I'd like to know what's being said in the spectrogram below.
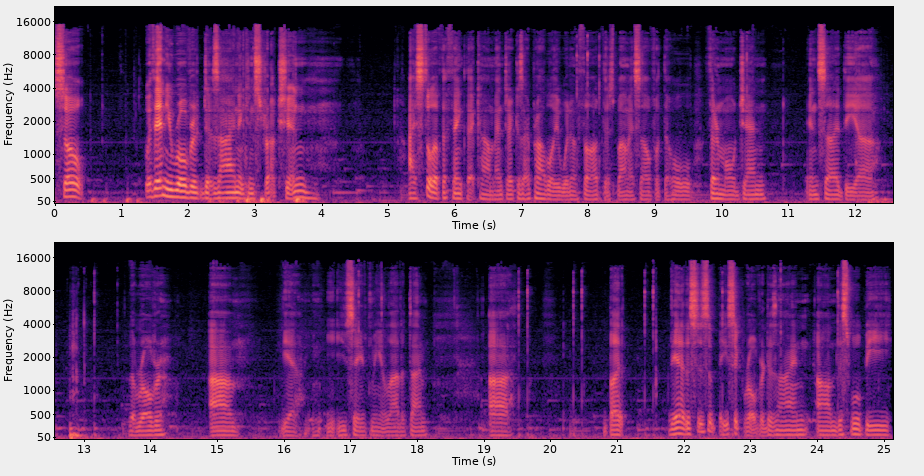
so with any rover design and construction, I still have to thank that commenter because I probably wouldn't have thought this by myself with the whole thermogen inside the uh, the rover. Um, yeah, you saved me a lot of time. Uh, but yeah, this is a basic rover design. Um, this will be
